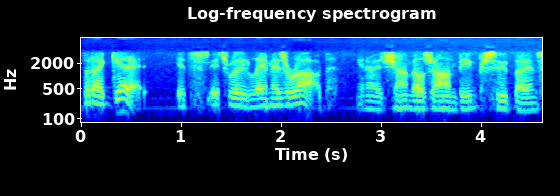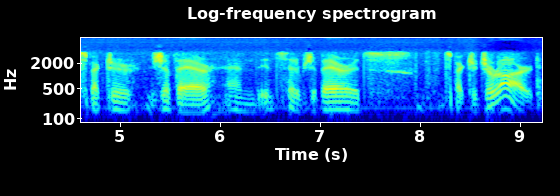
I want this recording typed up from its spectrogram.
but I get it. It's it's really Les Miserables. You know, it's Jean Valjean being pursued by Inspector Javert, and instead of Javert, it's Inspector Gerard.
